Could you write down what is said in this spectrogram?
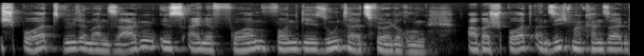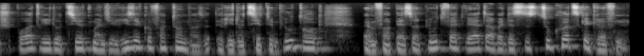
Sport, würde man sagen, ist eine Form von Gesundheitsförderung. Aber Sport an sich, man kann sagen, Sport reduziert manche Risikofaktoren, reduziert den Blutdruck, ähm, verbessert Blutfettwerte, aber das ist zu kurz gegriffen.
